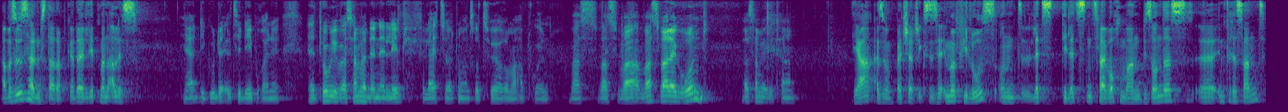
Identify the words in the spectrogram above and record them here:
Aber so ist es halt im Startup, gell? da erlebt man alles. Ja, die gute LCD-Bräune. Äh, Tobi, was haben wir denn erlebt? Vielleicht sollten wir unsere Zuhörer mal abholen. Was, was, war, was war der Grund? Was haben wir getan? Ja, also bei ChargeX ist ja immer viel los und letzt, die letzten zwei Wochen waren besonders äh, interessant.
